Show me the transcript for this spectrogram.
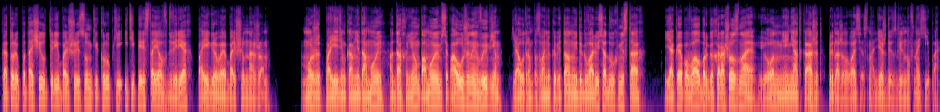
который потащил три большие сумки к рубке и теперь стоял в дверях, поигрывая большим ножом. «Может, поедем ко мне домой, отдохнем, помоемся, поужинаем, выпьем? Я утром позвоню капитану и договорюсь о двух местах. Я Кэпа Валборга хорошо знаю, и он мне не откажет», — предложил Вася с надеждой, взглянув на Хипа.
